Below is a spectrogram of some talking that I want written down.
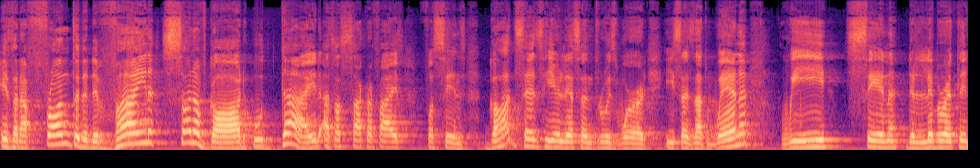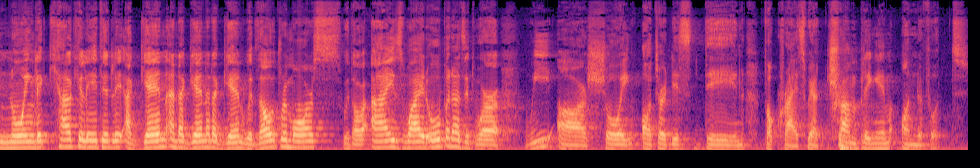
is an affront to the divine Son of God who died as a sacrifice for sins. God says here, listen through His Word, He says that when we sin deliberately, knowingly, calculatedly, again and again and again, without remorse, with our eyes wide open, as it were. We are showing utter disdain for Christ. We are trampling him underfoot.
